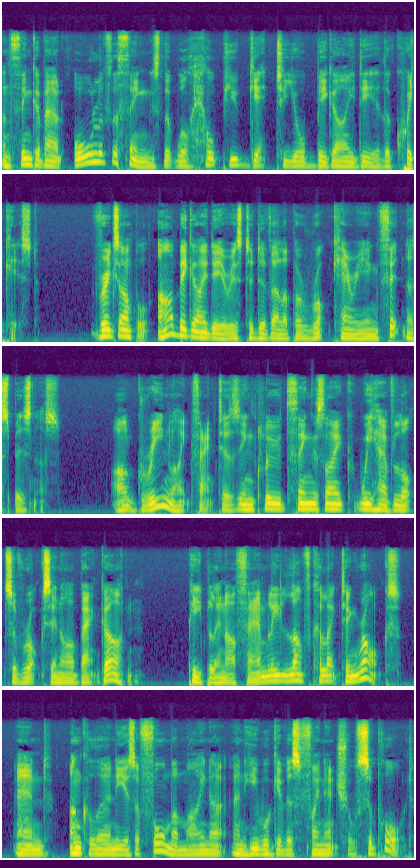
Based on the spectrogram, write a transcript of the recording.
and think about all of the things that will help you get to your big idea the quickest. For example, our big idea is to develop a rock carrying fitness business. Our green light factors include things like we have lots of rocks in our back garden, people in our family love collecting rocks, and Uncle Ernie is a former miner and he will give us financial support.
